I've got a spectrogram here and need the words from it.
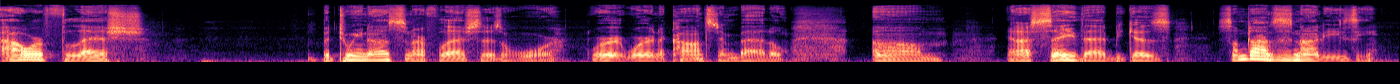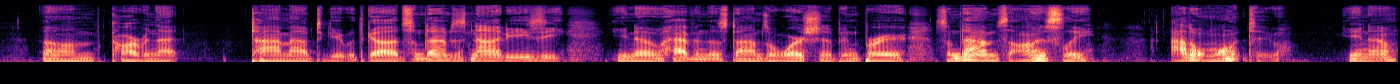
our flesh, between us and our flesh, there's a war. We're we're in a constant battle, um, and I say that because sometimes it's not easy um, carving that time out to get with God. Sometimes it's not easy, you know, having those times of worship and prayer. Sometimes, honestly, I don't want to, you know,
